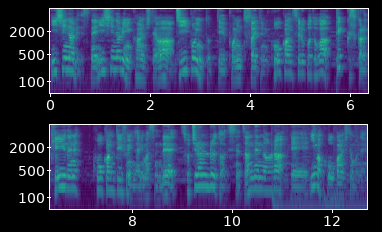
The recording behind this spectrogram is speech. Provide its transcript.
EC ナビですね。EC ナビに関しては、G ポイントポイントっていうポイントサイトに交換することが、PEX から経由でね、交換という風になりますんで、そちらのルートはですね、残念ながら、えー、今交換してもね、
